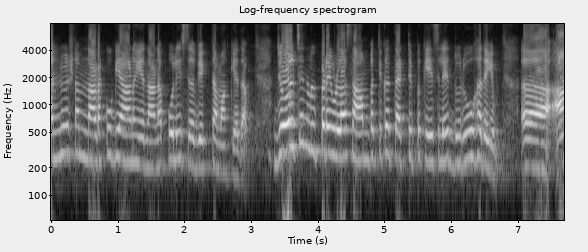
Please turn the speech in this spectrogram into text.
അന്വേഷണം നടക്കുകയാണ് എന്നാണ് പോലീസ് വ്യക്തമാക്കിയത്. ജോൾച്ചൻ ഉൾപ്പെടെയുള്ള സാമ്പത്തിക തട്ടിപ്പ് കേസിലെ ദുരൂഹതയും ആ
